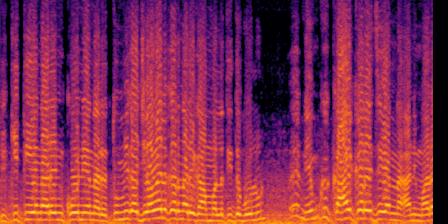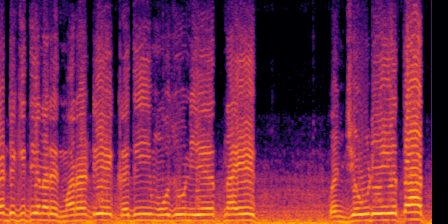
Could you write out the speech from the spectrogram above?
की किती येणार आहे आणि कोण येणार आहे. तुम्ही काय जेवायला करणार आहे का आम्हाला तिथं बोलून? नेमकं काय करायचं यांना? आणि मराठी किती येणार आहेत? मराठी कधी मोजून येत नाहीत. पण जेवढे येतात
